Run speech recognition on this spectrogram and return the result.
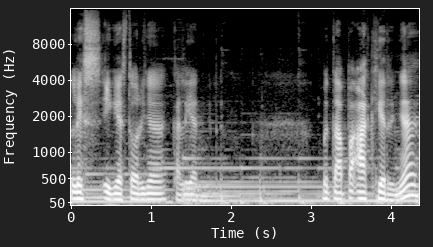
list IG story-nya kalian gitu. Betapa akhirnya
